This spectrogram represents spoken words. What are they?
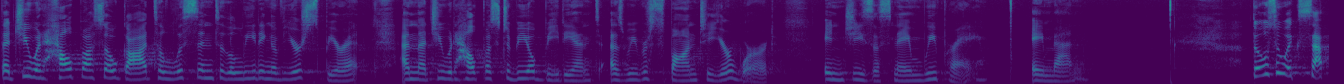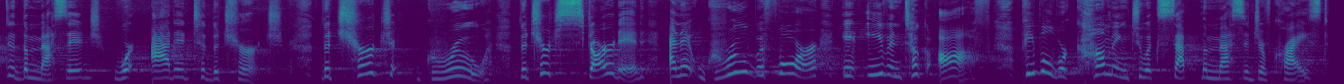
that you would help us, oh God, to listen to the leading of your spirit, and that you would help us to be obedient as we respond to your word. In Jesus' name we pray. Amen. Those who accepted the message were added to the church. The church grew. The church started and it grew before it even took off. People were coming to accept the message of Christ.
